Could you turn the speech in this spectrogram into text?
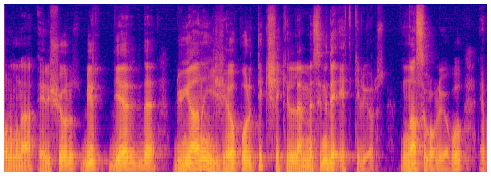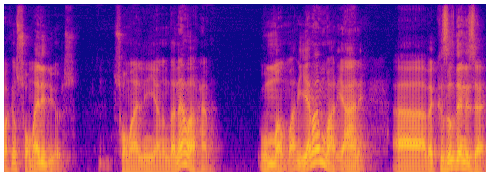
konumuna erişiyoruz. Bir diğeri de dünyanın jeopolitik şekillenmesini de etkiliyoruz. Nasıl oluyor bu? E bakın Somali diyoruz. Somali'nin yanında ne var hemen? Umman var, Yemen var yani. Ee, ve Kızıldeniz'e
